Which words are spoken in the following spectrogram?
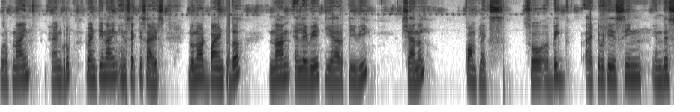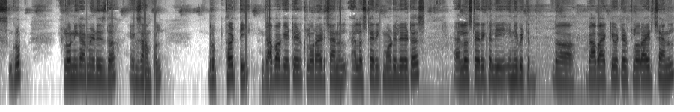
group 9 and group 29 insecticides do not bind to the non-elevate TRPV channel complex. So a big activity is seen in this group. Flonicamid is the example. Group 30, GABA-gated chloride channel allosteric modulators allosterically inhibited the GABA-activated chloride channel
